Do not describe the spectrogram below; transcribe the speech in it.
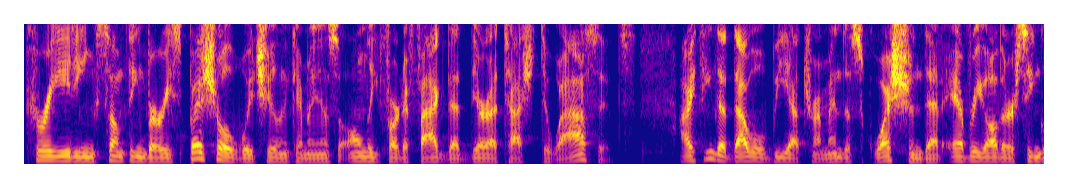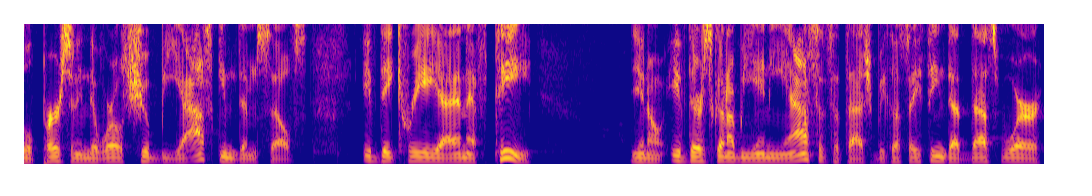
creating something very special with Chillin' Chameleons only for the fact that they're attached to assets. I think that that will be a tremendous question that every other single person in the world should be asking themselves if they create an NFT. You know, if there's going to be any assets attached, because I think that that's where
